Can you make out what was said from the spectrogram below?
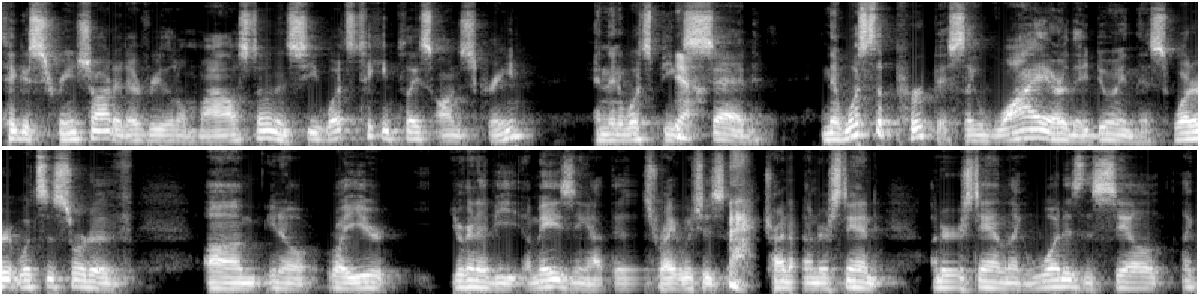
take a screenshot at every little milestone and see what's taking place on screen and then what's being yeah. said. And then what's the purpose? Like why are they doing this? What are what's the sort of um, you know right you're you're going to be amazing at this, right? Which is trying to understand understand like what is the sale like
